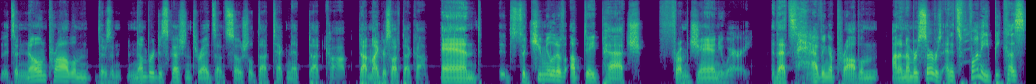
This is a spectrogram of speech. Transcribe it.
It's a known problem. There's a number of discussion threads on social.technet.com, .microsoft.com. And it's the cumulative update patch from January that's having a problem on a number of servers. And it's funny because,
